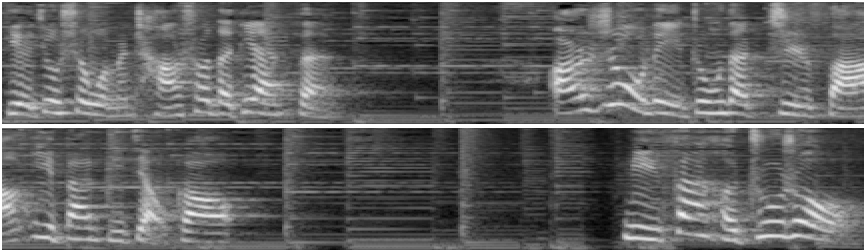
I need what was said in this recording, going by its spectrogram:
也就是我们常说的淀粉，而肉类中的脂肪一般比较高。米饭和猪肉。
